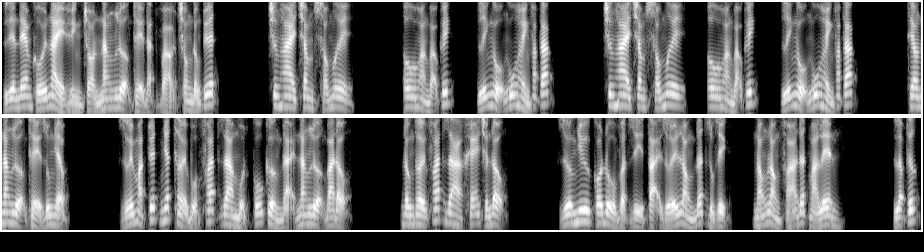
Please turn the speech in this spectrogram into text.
Liền đem khối này hình tròn năng lượng thể đặt vào trong đống tuyết. Chương hai trăm sáu mươi, âu hoàng bạo kích, lĩnh ngộ ngũ hành phát tắc. Chương hai trăm sáu mươi, âu hoàng bạo kích, lĩnh ngộ ngũ hành phát tắc. Theo năng lượng thể dung nhập, dưới mặt tuyết nhất thời buộc phát ra một cỗ cường đại năng lượng ba động, đồng thời phát ra khẽ chấn động. Dường như có đồ vật gì tại dưới lòng đất dục dịch, nóng lòng phá đất mà lên. Lập tức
